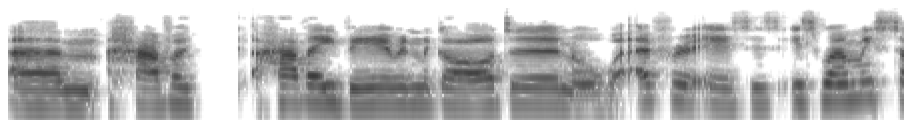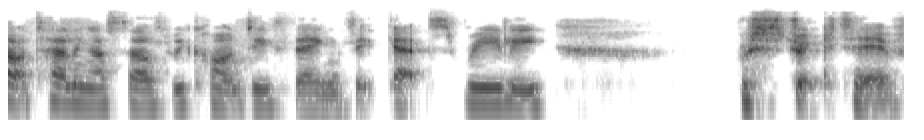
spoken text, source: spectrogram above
um, have a have a beer in the garden or whatever it is is is when we start telling ourselves we can't do things it gets really restrictive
